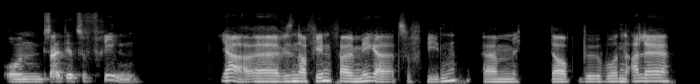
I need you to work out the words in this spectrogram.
und seid ihr zufrieden? Ja, äh, wir sind auf jeden Fall mega zufrieden. Ähm, ich glaube, wir wurden alle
